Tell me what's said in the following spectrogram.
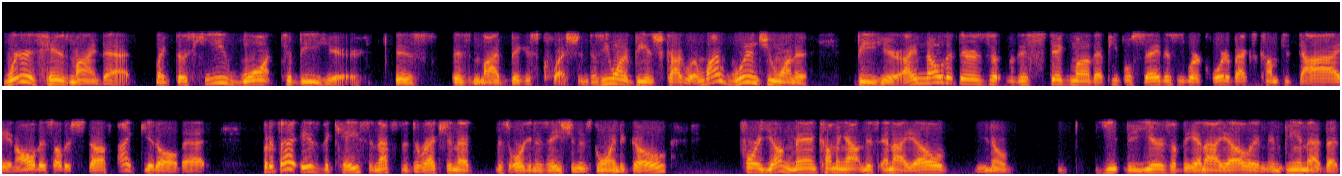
where is his mind at? Like, does he want to be here? Is is my biggest question. Does he want to be in Chicago? And why wouldn't you want to be here? I know that there's a, this stigma that people say this is where quarterbacks come to die and all this other stuff. I get all that. But if that is the case and that's the direction that this organization is going to go, for a young man coming out in this NIL, you know, y- the years of the NIL and, and being that that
